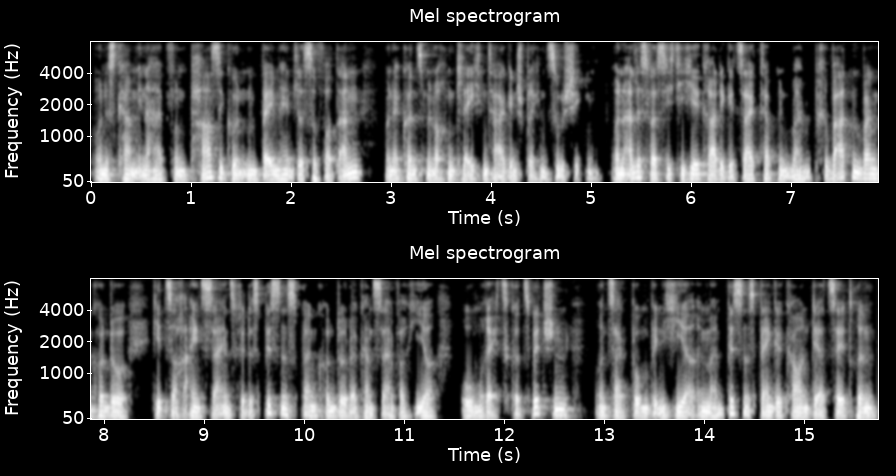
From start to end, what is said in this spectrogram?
und es kam innerhalb von ein paar Sekunden beim Händler sofort an und er konnte es mir noch am gleichen Tag entsprechend zuschicken. Und alles, was ich dir hier gerade gezeigt habe mit meinem privaten Bankkonto, geht es auch eins zu eins für das Business-Bankkonto. Da kannst du einfach hier oben rechts kurz switchen und zack, bumm, bin ich hier in meinem Business-Bank-Account derzeit drin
